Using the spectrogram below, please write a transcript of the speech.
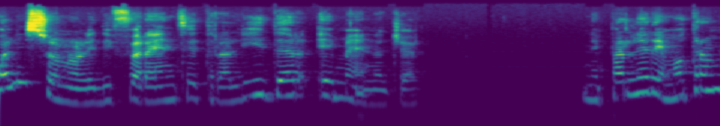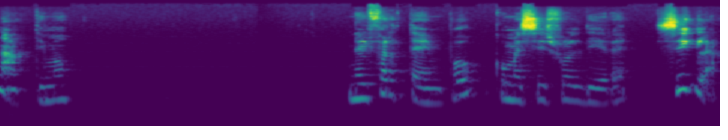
Quali sono le differenze tra leader e manager? Ne parleremo tra un attimo. Nel frattempo, come si suol dire, sigla!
